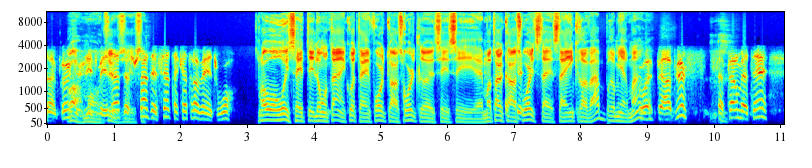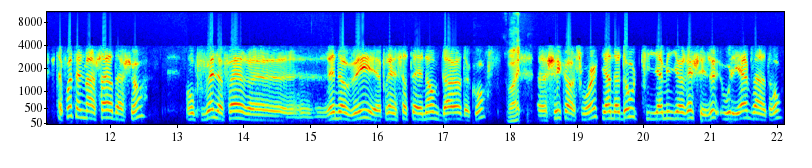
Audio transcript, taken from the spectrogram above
un peu Oh, je mes Dieu, de c'est- 67 à 83. Oh, oui, ça a été longtemps. Écoute, un Ford Cosworth, là, c'est, c'est un moteur Cosworth, c'était, c'était increvable, premièrement. Ouais, puis en plus, ça permettait, c'était pas tellement cher d'achat. On pouvait le faire euh, rénover après un certain nombre d'heures de course Ouais. euh, chez Cosworth. Il y en a d'autres qui l'amélioraient chez eux, Williams entre autres,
